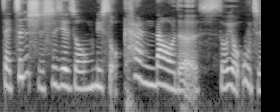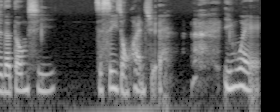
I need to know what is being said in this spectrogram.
在真实世界中，你所看到的所有物质的东西，只是一种幻觉，因为。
